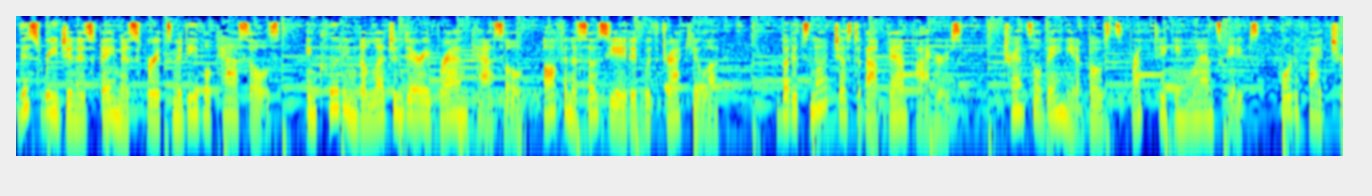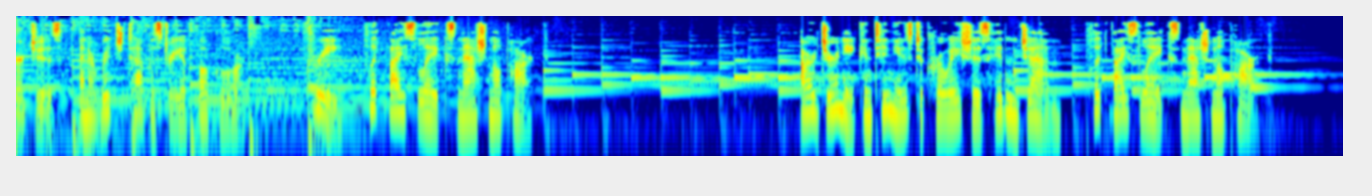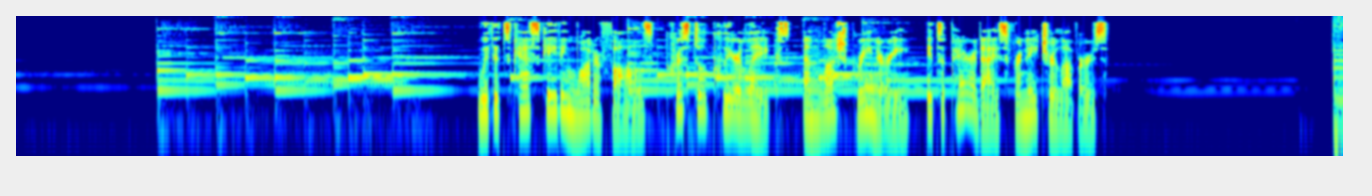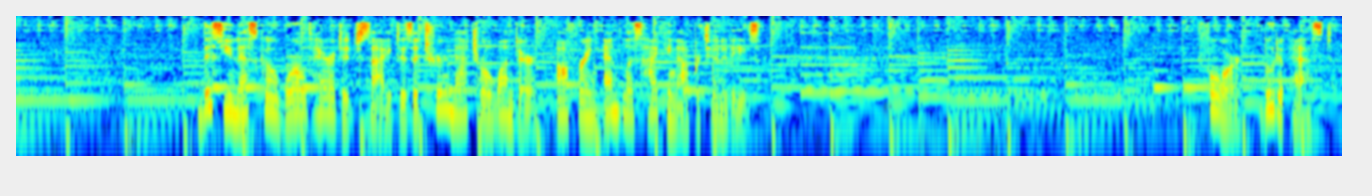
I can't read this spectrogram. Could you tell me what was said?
This region is famous for its medieval castles, including the legendary Bran Castle, often associated with Dracula, but it's not just about vampires. Transylvania boasts breathtaking landscapes, fortified churches, and a rich tapestry of folklore. 3. Plitvice Lakes National Park. Our journey continues to Croatia's hidden gem, Plitvice Lakes National Park. With its cascading waterfalls, crystal clear lakes, and lush greenery, it's a paradise for nature lovers. This UNESCO World Heritage Site is a true natural wonder, offering endless hiking opportunities. 4. Budapest.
